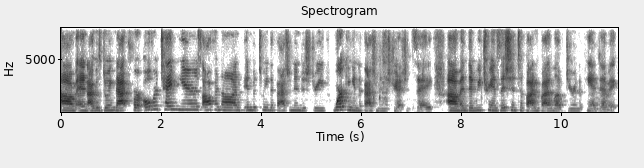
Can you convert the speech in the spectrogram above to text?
Um, and I was doing that for over 10 years, off and on, in between the fashion industry, working in the fashion industry, I should say. Um, and then we transitioned to Body by Love during the pandemic.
